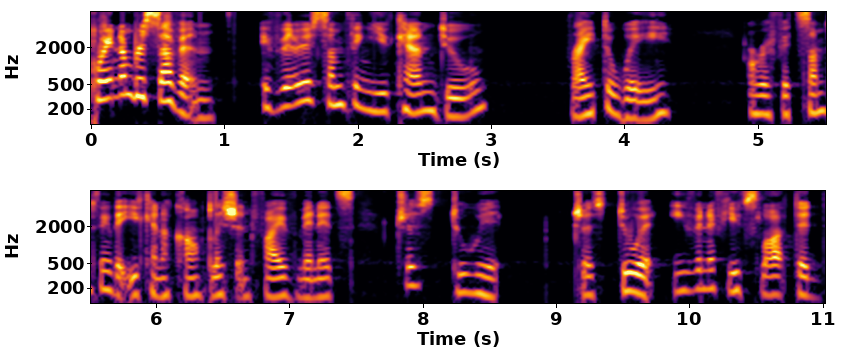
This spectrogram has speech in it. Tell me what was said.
point number seven. If there is something you can do right away, or if it's something that you can accomplish in five minutes, just do it. Just do it. Even if you've slotted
